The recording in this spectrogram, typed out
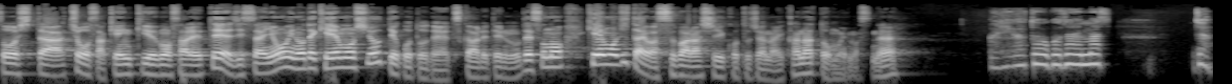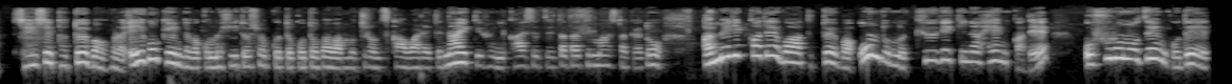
そうした調査、研究もされて、実際に多いので啓蒙しようっていうことで使われているので、その啓蒙自体は素晴らしいことじゃないかなと思いますね。ありがとうございます。じゃあ先生、例えばほら、英語圏ではこのヒートショックって言葉はもちろん使われてないっていうふうに解説いただきましたけど、アメリカでは例えば温度の急激な変化でお風呂の前後で、例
